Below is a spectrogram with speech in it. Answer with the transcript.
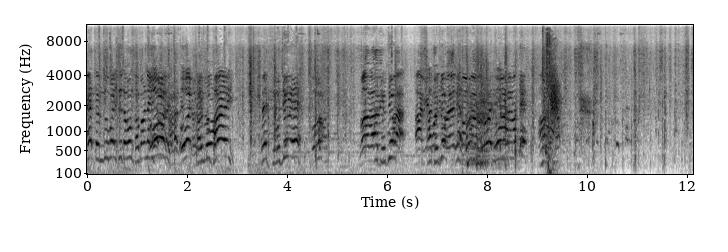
એ ચંદુભાઈ છે તમને ખબર નહીં ઓ ચંદુભાઈ એ જોજો એ જોજો આ જોજો એ, ઓ, ઓ, તે. ઓ, વરુભા. આ તમે ઈસકા કરવા એ, શું કરવા આવ્યો છો? સમાધાન કરવા આ આવ્યો છો? દોડીને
